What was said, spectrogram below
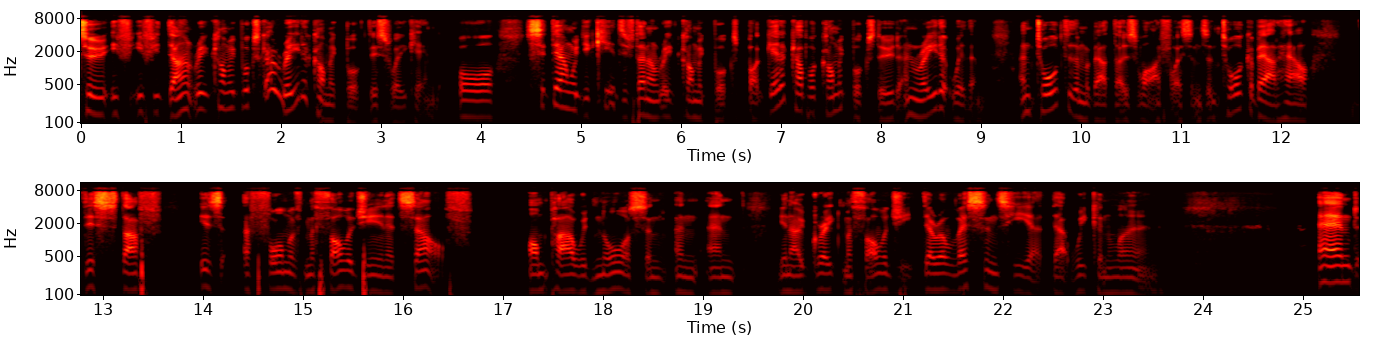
to, if, if you don't read comic books, go read a comic book this weekend. Or sit down with your kids if they don't read comic books. But get a couple of comic books, dude, and read it with them. And talk to them about those life lessons. And talk about how this stuff is a form of mythology in itself on par with Norse and, and, and you know, Greek mythology. There are lessons here that we can learn. And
